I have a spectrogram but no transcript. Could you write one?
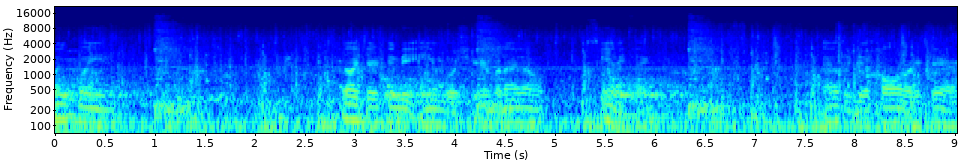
I feel like there's gonna be an ambush here, but I don't see anything. That was a good haul right there.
